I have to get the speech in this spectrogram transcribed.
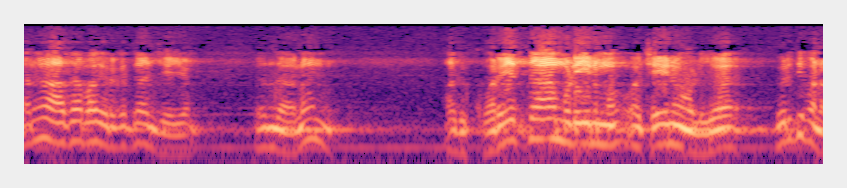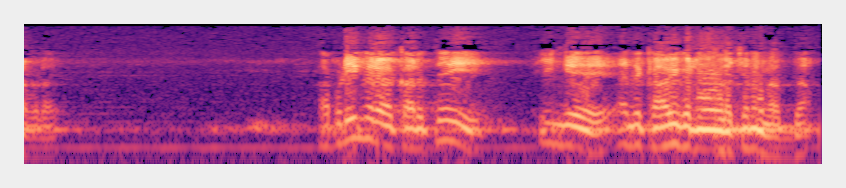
அதனால் ஆசாபாதம் இருக்கத்தான் செய்யும். இருந்தாலும் அது குறையத்தான் முடியணும் செய்யணும் ஒழிய விருத்தி பண்ணப்படாது. அப்படிங்கிற கருத்தை இங்கே அந்த காவி லட்சணங்கள் அதுதான்.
